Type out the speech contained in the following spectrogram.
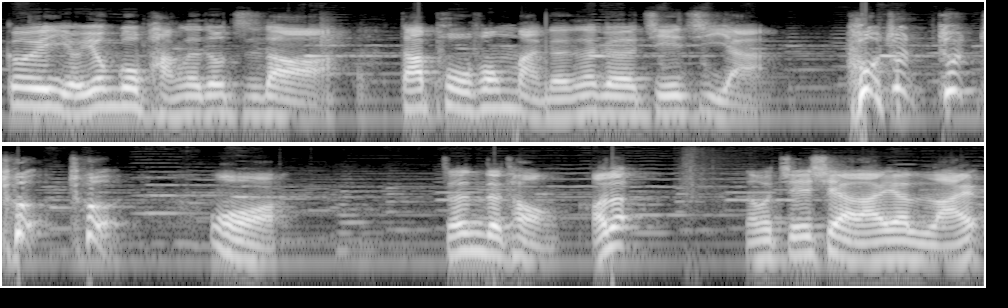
各位有用过旁的都知道啊，他破风满的那个阶级啊。破错错错错！哇，真的痛。好的，那么接下来要来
